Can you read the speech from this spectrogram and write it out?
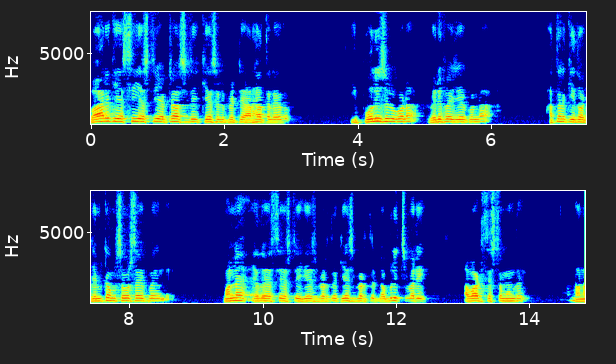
వారికి ఎస్సీ ఎస్టీ అట్రాసిటీ కేసులు పెట్టే అర్హత లేదు. ఈ పోలీసులు కూడా వెరిఫై చేయకుండా అతనికి ఇది ఒక ఇన్కమ్ సోర్స్ అయిపోయింది. మొన్న ఏదో ఎస్సీ ఎస్టీ కేసు పెడితే కేసు పెడితే డబ్బులు ఇచ్చి మరి అవార్డు సిస్టమ్ ఉంది మన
